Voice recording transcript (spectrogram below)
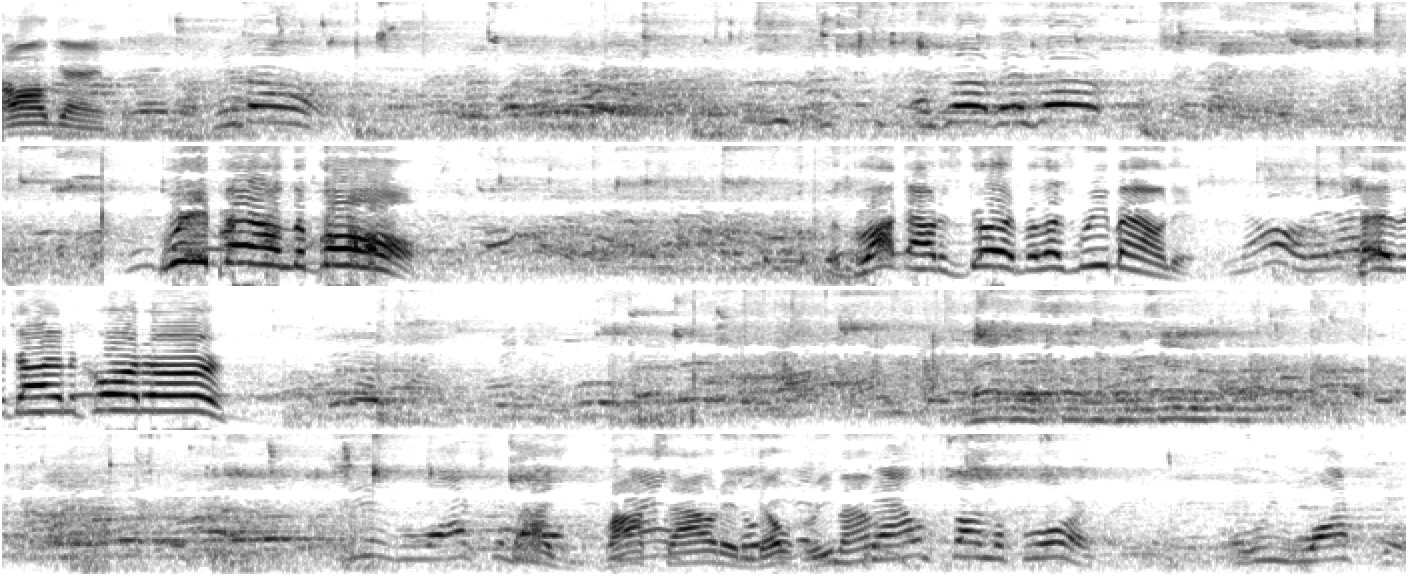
All game. Hands up, hands up. Rebound the ball. The block out is good, but let's rebound it. No, they don't. Hey, the guy in the corner. Mendelssohn for two. We just watched the Guys, ball box bounce- out and don't it just rebound? Bounce on the floor. Like we watched it.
